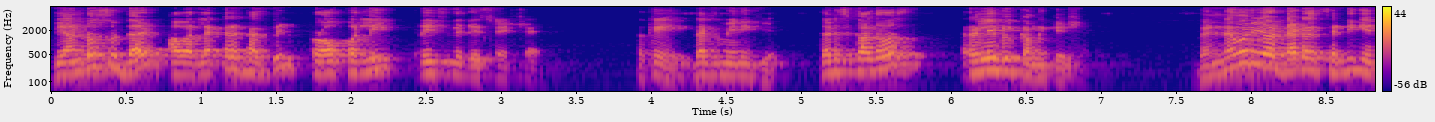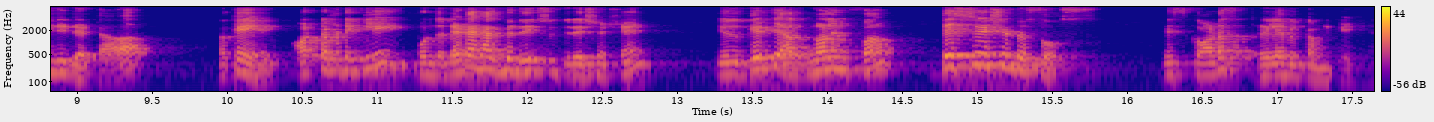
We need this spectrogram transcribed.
we understood that our letter has been properly reached the destination. Okay, that's meaning here. That is called as reliable communication. Whenever your data is sending any data, okay, automatically when the data has been reached to the destination, you will get the acknowledgement from destination to source. It's called as reliable communication.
